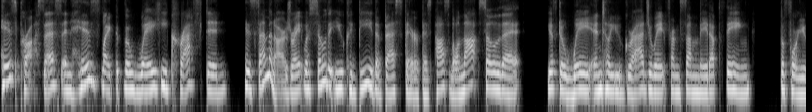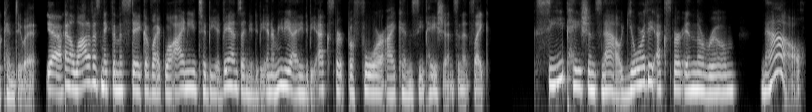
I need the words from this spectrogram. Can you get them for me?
his process and his, like the way he crafted his seminars, right? Was so that you could be the best therapist possible, not so that you have to wait until you graduate from some made up thing before you can do it. Yeah. And a lot of us make the mistake of like, well, I need to be advanced, I need to be intermediate, I need to be expert before I can see patients. And it's like, see patients now. You're the expert in the room now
